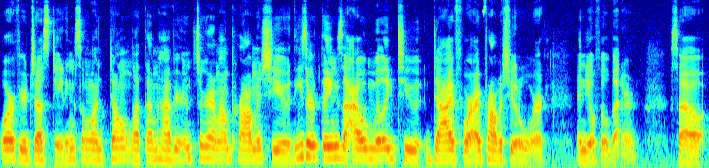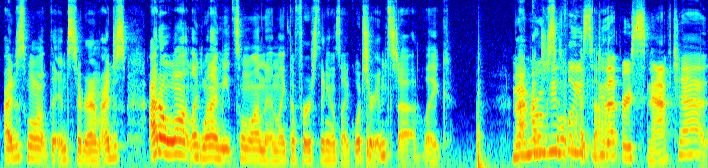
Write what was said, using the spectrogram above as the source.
or if you're just dating someone don't let them have your instagram i promise you these are things that i'm willing to die for i promise you it'll work and you'll feel better so i just want the instagram i just i don't want like when i meet someone and like the first thing is like what's your insta like remember I when just don't people like used to do that. that for snapchat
